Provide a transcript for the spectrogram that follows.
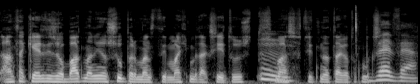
αν θα κέρδιζε ο Batman ή ο Superman στη μάχη μεταξύ τους. Τη θυμάσαι αυτή την ατάκα, το έχουμε ξε- Βέβαια.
